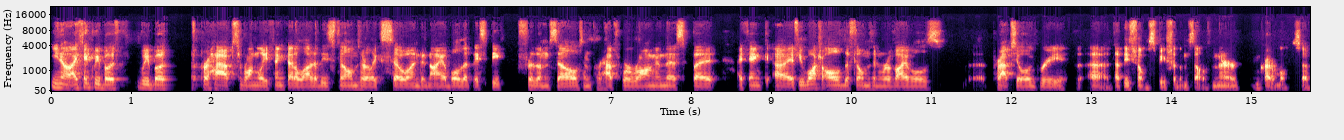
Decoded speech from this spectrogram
you know, I think we both we both perhaps wrongly think that a lot of these films are like so undeniable that they speak for themselves, and perhaps we're wrong in this. But I think uh, if you watch all of the films and revivals, uh, perhaps you'll agree uh, that these films speak for themselves and they're incredible. So,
